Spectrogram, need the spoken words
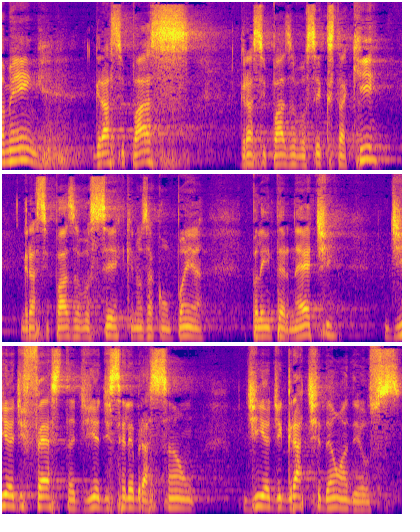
Amém. Graça e paz. Graça e paz a você que está aqui. Graça e paz a você que nos acompanha pela internet. Dia de festa, dia de celebração, dia de gratidão a Deus.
